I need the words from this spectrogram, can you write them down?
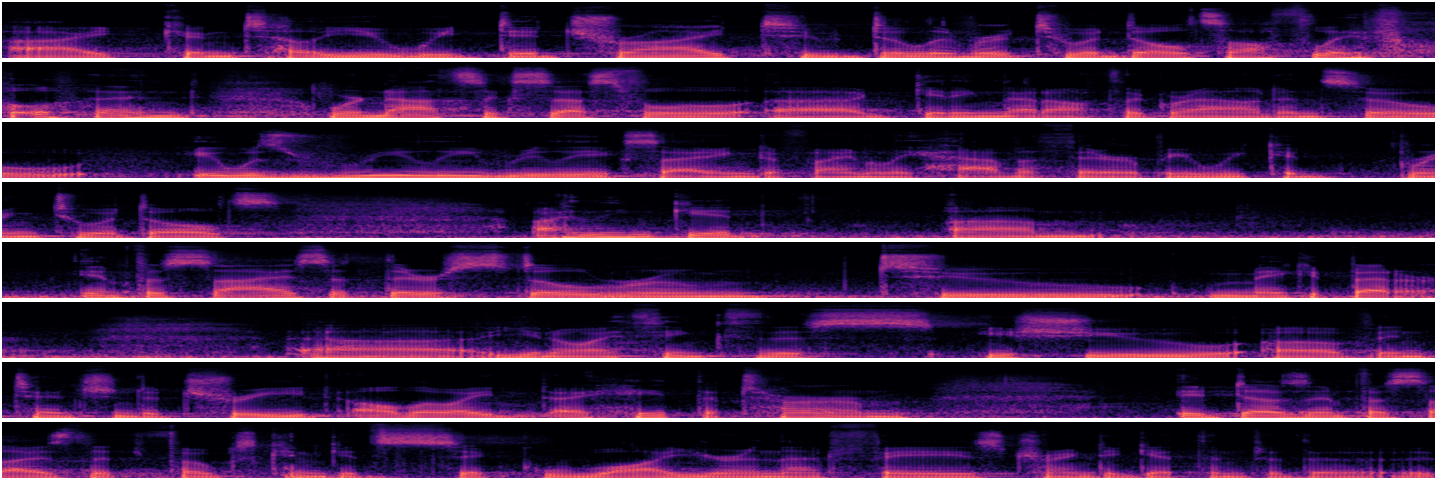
I can tell you we did try to deliver it to adults off-label, and we're not successful uh, getting that off the ground. And so it was really, really exciting to finally have a therapy we could bring to adults. I think it. Um, emphasize that there's still room to make it better. Uh, you know, I think this issue of intention to treat, although I, I, hate the term, it does emphasize that folks can get sick while you're in that phase, trying to get them to the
